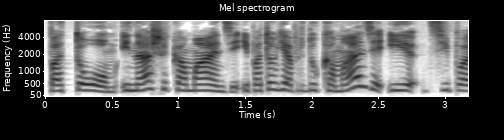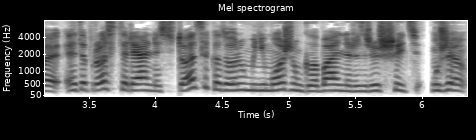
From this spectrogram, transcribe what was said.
потом и нашей команде. И потом я приду к команде, и, типа, это просто реальная ситуация, которую мы не можем глобально разрешить уже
